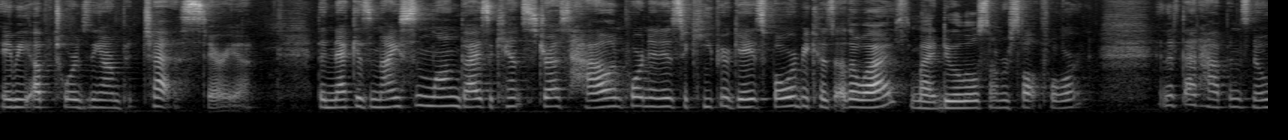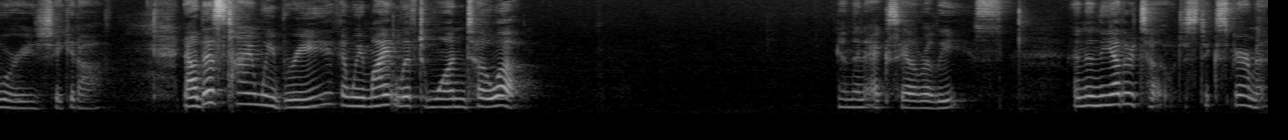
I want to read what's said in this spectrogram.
maybe up towards the armpit chest area. The neck is nice and long. Guys, I can't stress how important it is to keep your gaze forward because otherwise you might do a little somersault forward. And if that happens, no worries, shake it off. Now this time we breathe and we might lift one toe up. And then exhale, release. And then the other toe, just experiment.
